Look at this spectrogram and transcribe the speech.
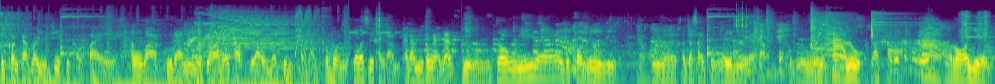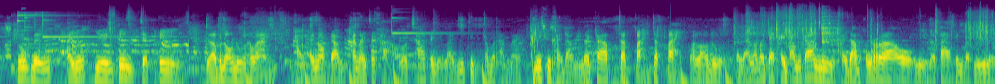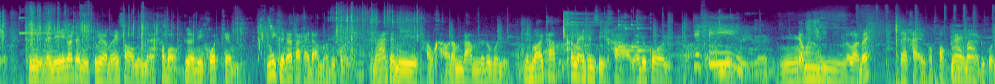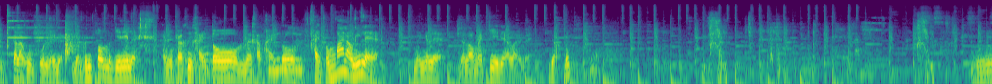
ทุกคนครับเราอยู่ที่ภูเขาไฟโอวาคูดานีเรียบร้อยนะครับ เรามากินไข่ดำข้างบนเรามาซื้อไข่ดำไข่ดำอยู่ตรงไหนนั้น อยู่ตรงนี้เลยทุกคนนี่นี่ นี่เลยเขาจะใส่ถุงไว้อย่างนี้นะครับถุงหนึงมี 5 ลูกราคา 500 เยน ลูกหนึ่งอายุยืนขึ้น 7 ปี เดี๋ยวเราไปลองดูนะครับว่าไข่ข้างนอกดำข้างในจะขาวรสชาติเป็นอย่างไรมีกลิ่นกรรมฐานไหมนี่คือไข่ดำนะครับ จัดไปจัดไปมาลองดูกันแล้วเรามาแกะไข่ดำกันนี่ไข่ดำของเรานี่หน้าตาเป็นแบบนี้เลย นี่ในนี้ก็จะมีเกลือมาให้ซองหนึงนะเขาบอกเกลือนี้โคตรเค็ม นี่คือหน้าตาไข่ดำครับทุกคนนะจะมีขาวๆดำๆนะทุกคนเรียบร้อยครับ ข้างในเป็นสีขาวแล้วทุกคนเจตปี้งมอร่อยไหมแต่ไข่เขาปอกง่ายมากทุกคนกำลังอุ่นๆเลยเนี่ยเหมือนเพิ่งต้มเมื่อกี้นี่เลย อันนี้ก็คือไข่ต้มนะครับ ไข่ต้ม ไข่ต้มบ้านเรานี่แหละ เหมือนกันเลยเดี๋ยวลองแม็กกี้ดิอร่อยไหมเดี๋ยวม่อืม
